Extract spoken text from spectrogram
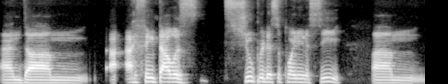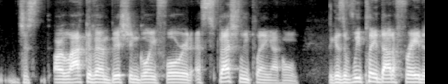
And um, I, I think that was super disappointing to see. Um, just our lack of ambition going forward, especially playing at home. Because if we played that afraid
